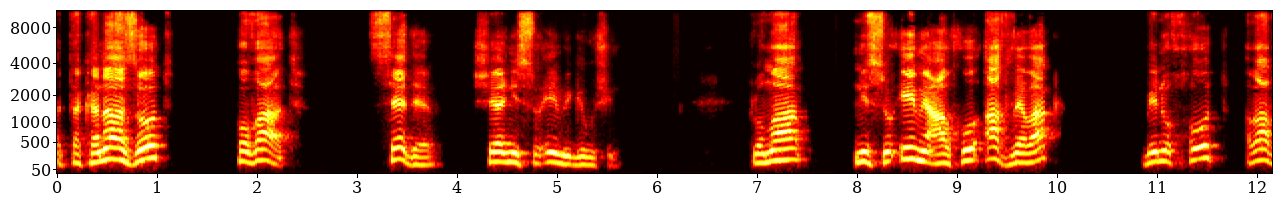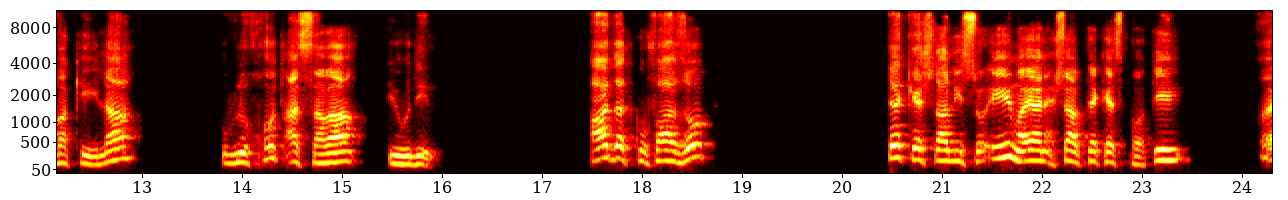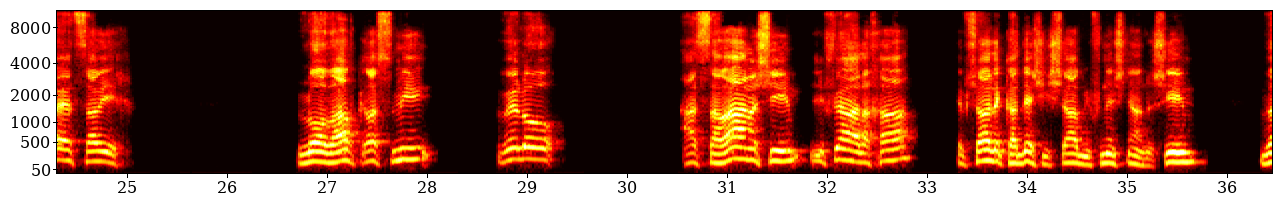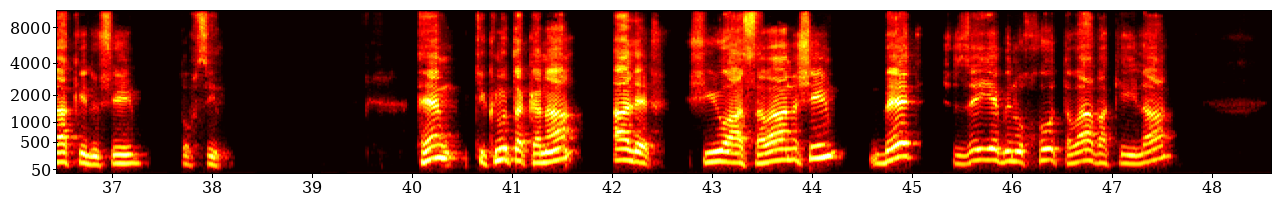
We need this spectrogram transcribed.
התקנה הזאת קובעת סדר של נישואים וגירושים. כלומר, נישואים יערכו אך ורק בנוחות רב הקהילה ובנוחות עשרה יהודים. עד לתקופה הזאת, טקס של הנישואים היה נחשב טקס פרטי, היה צריך לא רב רסמי ולא עשרה אנשים, לפי ההלכה אפשר לקדש אישה בפני שני אנשים והקידושים תופסים. הם תיקנו תקנה, א', שיהיו עשרה אנשים, ב', שזה יהיה בנוחות רב הקהילה,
